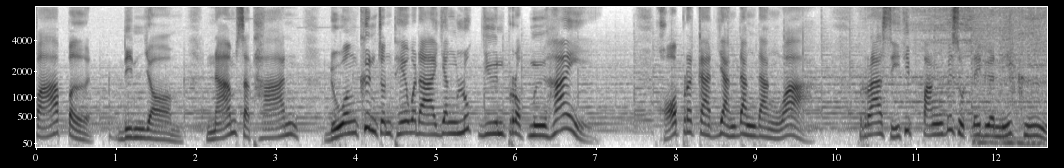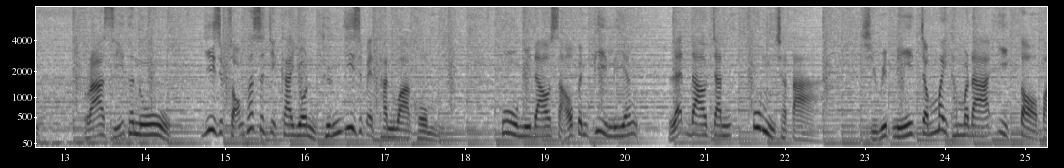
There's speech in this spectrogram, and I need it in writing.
ฟ้าเปิด ดินยอม น้ำสถาน ดวงขึ้นจนเทวดายังลุกยืนปรบมือให้ ขอประกาศอย่างดัง ๆว่า ราศีที่ปังที่สุดในเดือนนี้คือ ราศีธนู 22 พฤศจิกายน ถึง 21 ธันวาคม ผู้มีดาวเสาร์เป็นพี่เลี้ยง และดาวจันทร์อุ้มชะตา ชีวิตนี้จะไม่ธรรมดาอีกต่อไป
